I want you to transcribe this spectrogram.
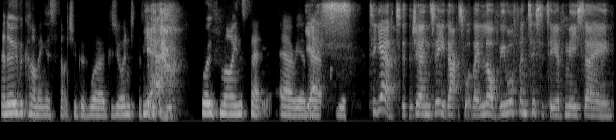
And overcoming is such a good word because you're into the yeah. growth mindset area yes. to yeah to gen z that's what they love. The authenticity of me saying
